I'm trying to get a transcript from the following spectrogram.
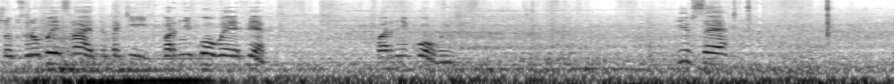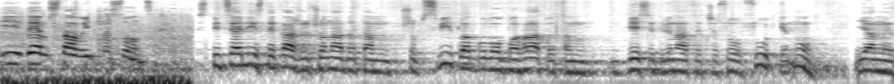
Щоб зробити, знаєте, такий парниковий ефект. Парниковий. І все. І йдемо ставити на сонце. Спеціалісти кажуть, що треба там, щоб світла було багато, там 10-12 часов в сутки. Ну, я не,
